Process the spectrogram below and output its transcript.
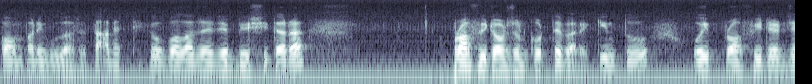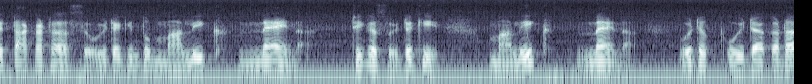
কোম্পানিগুলো আছে, তাদের থেকেও বলা যায় যে বেশি তারা প্রফিট অর্জন করতে পারে। কিন্তু ওই প্রফিটের যে টাকাটা আছে, ওইটা কিন্তু মালিক নেয় না। ঠিক আছে? ওইটা কি? মালিক নেয় না। ওইটা, ওই টাকাটা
